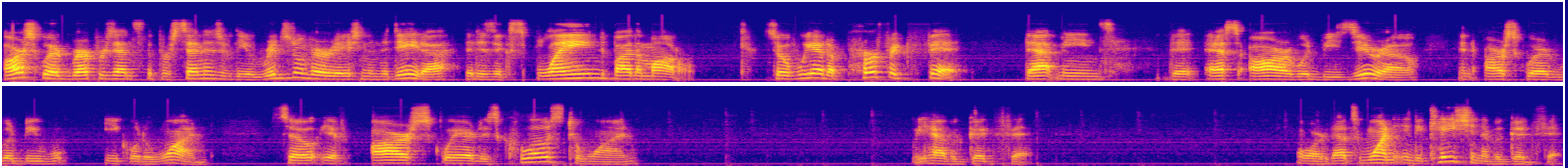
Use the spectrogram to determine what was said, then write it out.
R squared represents the percentage of the original variation in the data that is explained by the model. So if we had a perfect fit, that means that SR would be 0 and R squared would be equal to 1. So if r squared is close to 1, we have a good fit. Or that's one indication of a good fit.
